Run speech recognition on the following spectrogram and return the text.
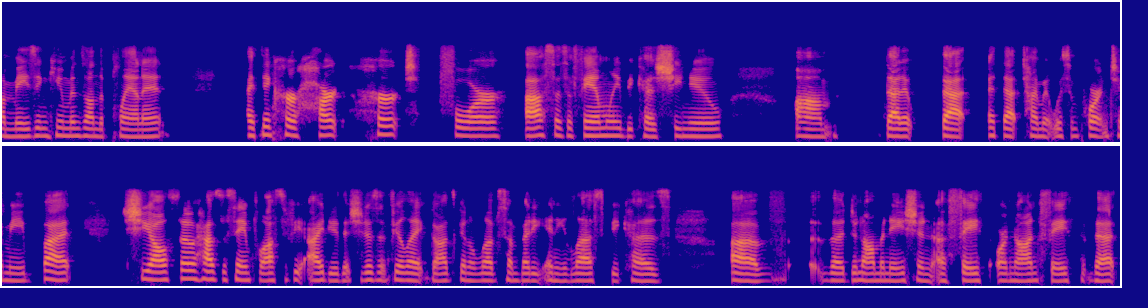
amazing humans on the planet. I think her heart hurt for us as a family because she knew um, that it that at that time it was important to me. But she also has the same philosophy I do that she doesn't feel like God's going to love somebody any less because of the denomination of faith or non-faith that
